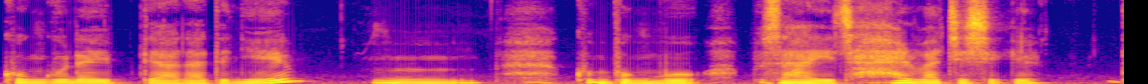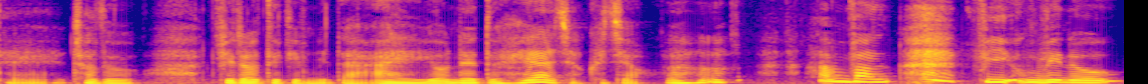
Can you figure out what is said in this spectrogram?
공군에 입대한 아드님, 음, 군 복무 무사히 잘 마치시길 네, 저도 빌어드립니다. 아유, 연애도 해야죠. 그죠? 한방 비용비누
